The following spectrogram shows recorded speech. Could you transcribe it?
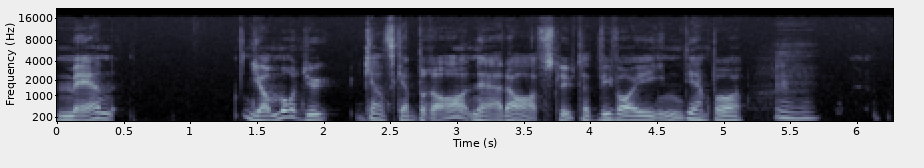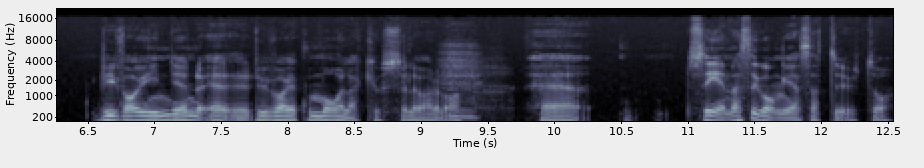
men jag mådde ju ganska bra när det avslutat. Vi var i Indien på Mm. vi var i Indien, eh, du var ju på målarkurs eller vad det var. Eh, senaste gången jag satt ut då.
